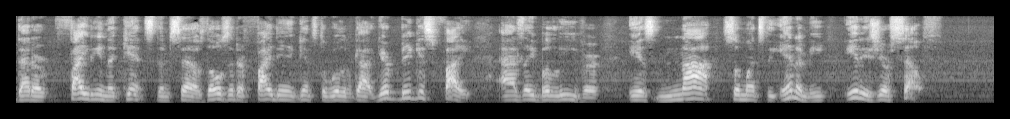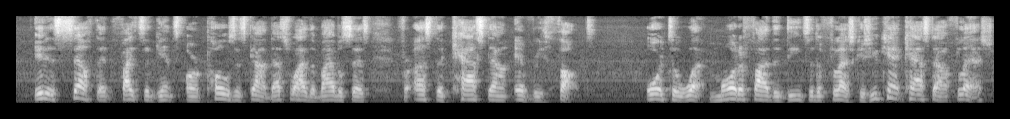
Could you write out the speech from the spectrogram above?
that are fighting against themselves. Those that are fighting against the will of god. Your biggest fight as a believer is not so much the enemy it is yourself it is self that fights against or opposes god. That's why the bible says for us to cast down every thought or to what? Mortify the deeds of the flesh. Because you can't cast out flesh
